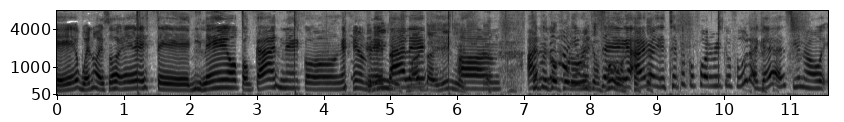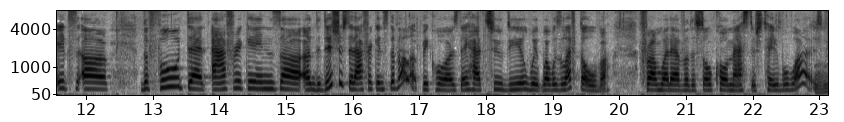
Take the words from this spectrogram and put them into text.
Eh, bueno, eso es este, guineo con carne, con vegetales. Marta, in English. Um, Typical Puerto Rican say- food. I don't, typical Puerto Rican food, I guess. You know, it's uh, the food that Africans, uh, and the dishes that Africans developed because they had to deal with what was left over from whatever the so-called master's table was. Mm-hmm.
